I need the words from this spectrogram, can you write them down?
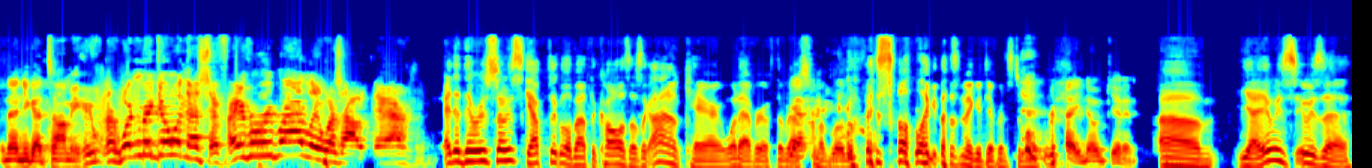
And then you got Tommy. He wouldn't be doing this if Avery Bradley was out there. And then they were so skeptical about the calls. I was like, I don't care, whatever. If the refs Yeah. want to blow the whistle, like it doesn't make a difference to me. right? No kidding. Um, yeah, it was it was a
